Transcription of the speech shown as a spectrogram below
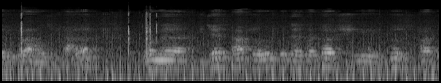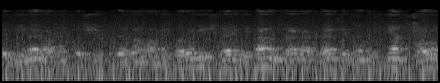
editura muzicală, un uh, gest absolut cutezător și dus foarte bine, la un sfârșit de doamna Mestorovici, de a invita întreaga creație pentru pian solo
